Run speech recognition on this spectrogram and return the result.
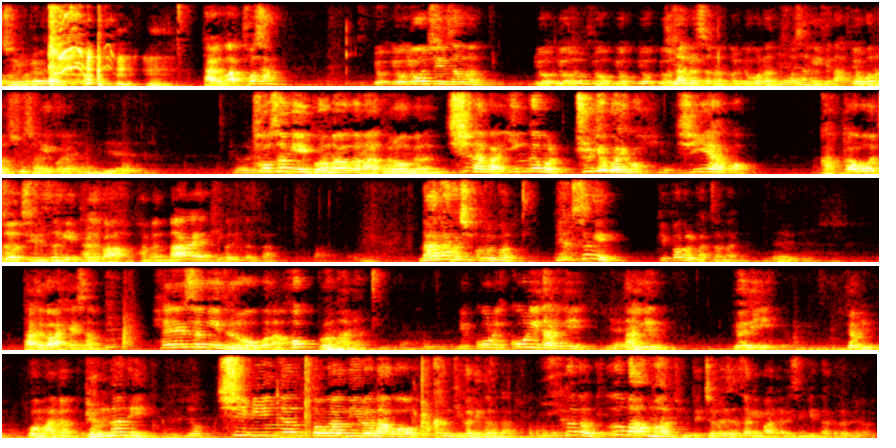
징후를. 달과 토상. 요 요 요 진성은 요 요 요 요 요 요자를 쓰는 걸 요거는 네. 토성입니다. 요거는 수성이고요. 토성이 범하거나 들어오면 신하가 임금을 죽여버리고 시해하고 가까워져 진성이 달과 합하면 나라의 기근이 뜬다. 나라가 시끄러면 백성이 핍박을 받잖아요. 네. 달과 해성. 해성이 들어오거나 혹 범하면 이 꼬리 꼬리 달리 예. 달린 별이 병 범하면 병난이 역 12년 동안 일어나고 큰 기근이 든다. 이거는 어마어마한 문제. 저런 현상이 만약에 생긴다 그러면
